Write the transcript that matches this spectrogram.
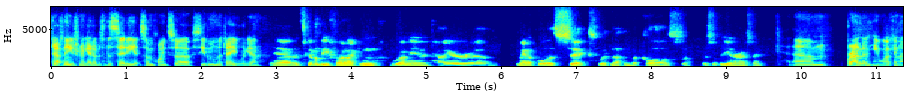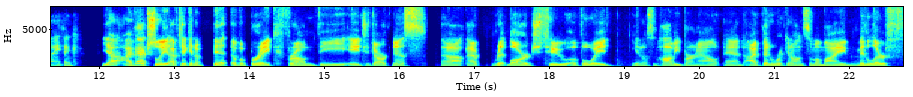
Definitely trying to get up to the city at some point to see them on the table again. Yeah, it's going to be fun. I can run an entire um, maniple is six with nothing but claws. So this will be interesting. Um, Brandon, you working on anything? Yeah, I've actually I've taken a bit of a break from the Age of Darkness uh, at writ large to avoid you know some hobby burnout, and I've been working on some of my Middle Earth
